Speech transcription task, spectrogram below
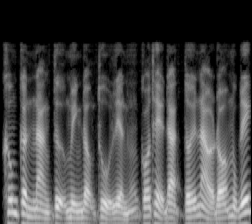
không cần nàng tự mình động thủ liền có thể đạt tới nào đó mục đích.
